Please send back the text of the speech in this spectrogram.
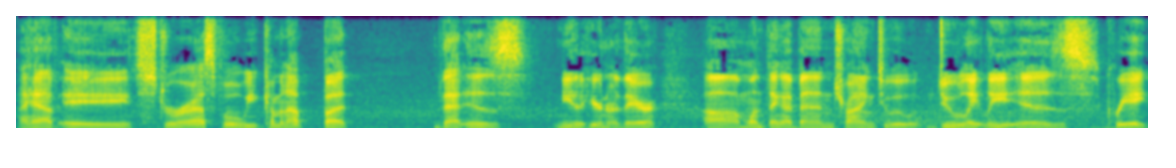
I have a stressful week coming up, but that is neither here nor there. Um, one thing I've been trying to do lately is create.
